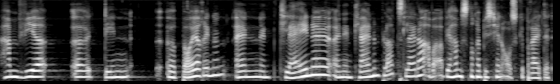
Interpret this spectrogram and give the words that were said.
haben wir äh, den äh, Bäuerinnen einen, kleine, einen kleinen Platz leider, aber wir haben es noch ein bisschen ausgebreitet,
